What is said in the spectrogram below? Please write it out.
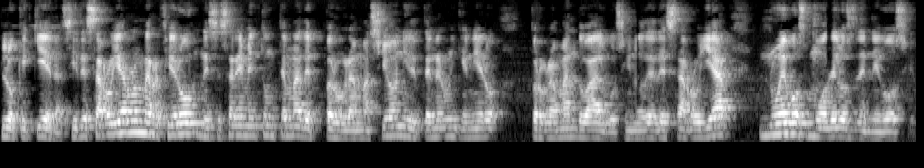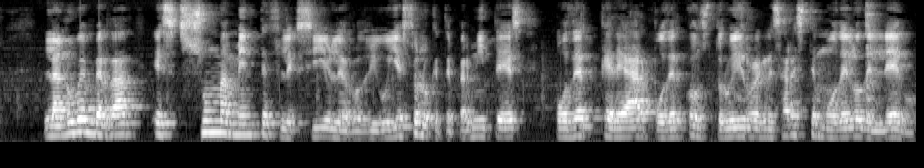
lo que quieras. Y desarrollar no me refiero necesariamente a un tema de programación y de tener un ingeniero programando algo, sino de desarrollar nuevos modelos de negocio. La nube en verdad es sumamente flexible, Rodrigo, y esto lo que te permite es poder crear, poder construir, regresar a este modelo del Lego,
